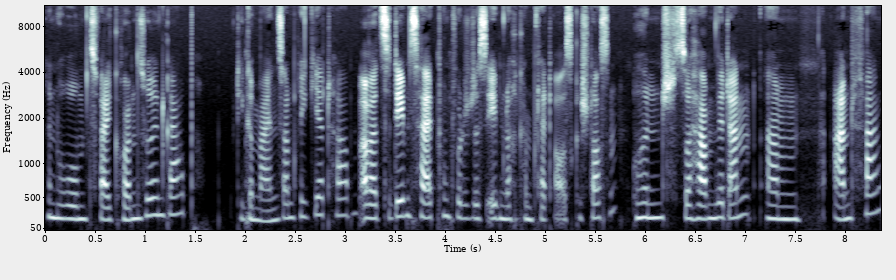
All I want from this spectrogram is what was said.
in Rom zwei Konsuln gab die gemeinsam regiert haben. Aber zu dem Zeitpunkt wurde das eben noch komplett ausgeschlossen. Und so haben wir dann am Anfang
